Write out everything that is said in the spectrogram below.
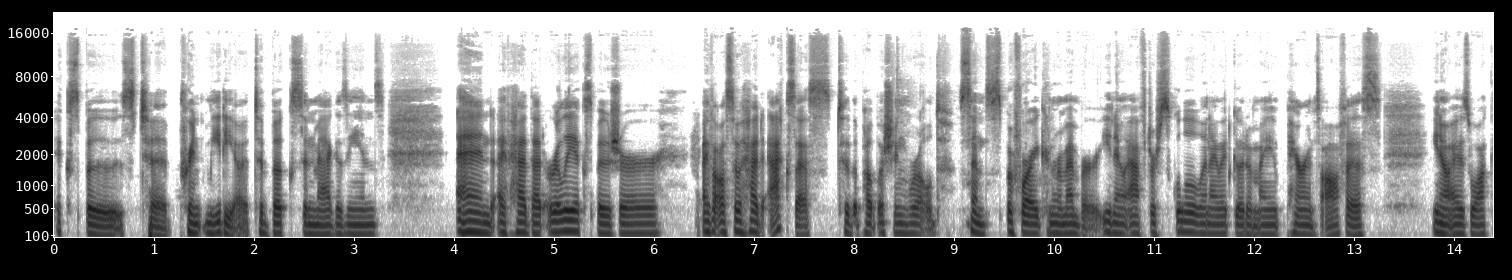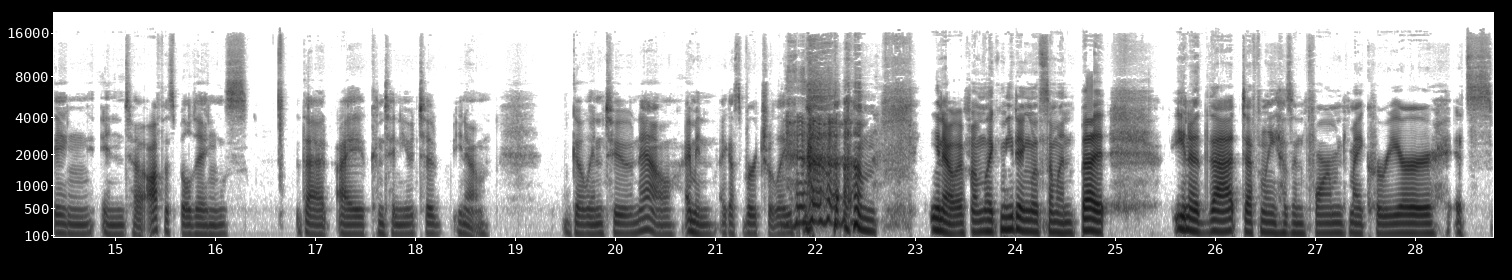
exposed to print media, to books and magazines. And I've had that early exposure. I've also had access to the publishing world since before I can remember. You know, after school, when I would go to my parents' office, you know, I was walking into office buildings that I continued to, you know, go into now. I mean, I guess virtually, um, you know, if I'm like meeting with someone, but you know, that definitely has informed my career. It's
